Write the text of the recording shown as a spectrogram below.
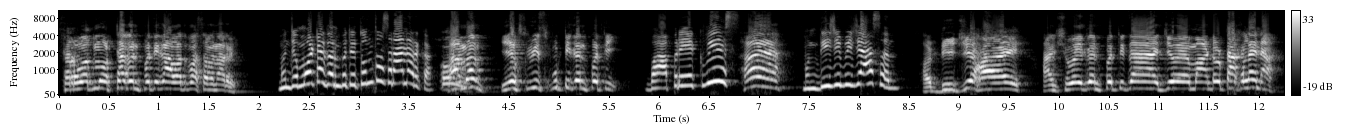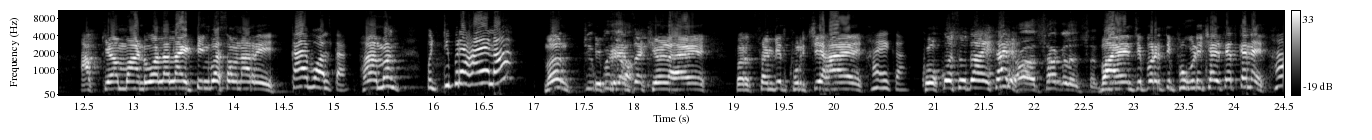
सर्वात मोठा गणपती गावात बसवणार आहे. म्हणजे मोठा गणपती तुमचाच राहणार का? हो. हा मग एकवीस फुटी गणपती. बापरे एकवीस? हा. मग डीजे बीजे असल? हा डीजे हाय आणि शिवाय गणपतीचा जे मांडव टाकलाय ना अख्ख्या मांडवाला लाइटिंग बसवणार आहे. काय बोलता? हा मग. पण टिपरे आहे ना? मग टिपऱ्या. टिपऱ्यांचा खेळ आहे परत संगीत खुर्ची आहे आहे का? खो खो सुद्धा आहे का रे? हा सगळं सगळं. बायांची परत ती फुगडी खेळतात का नाही हा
